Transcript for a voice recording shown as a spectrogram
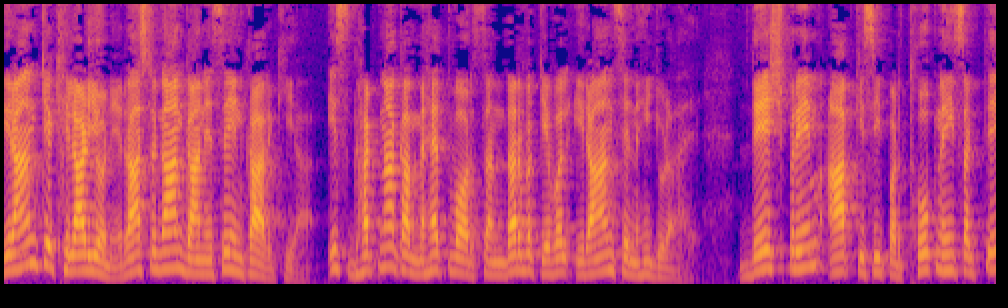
ईरान के खिलाड़ियों ने राष्ट्रगान गाने से इनकार किया। इस घटना का महत्व और संदर्भ केवल ईरान से नहीं जुड़ा है। देश प्रेम आप किसी पर थोप नहीं सकते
